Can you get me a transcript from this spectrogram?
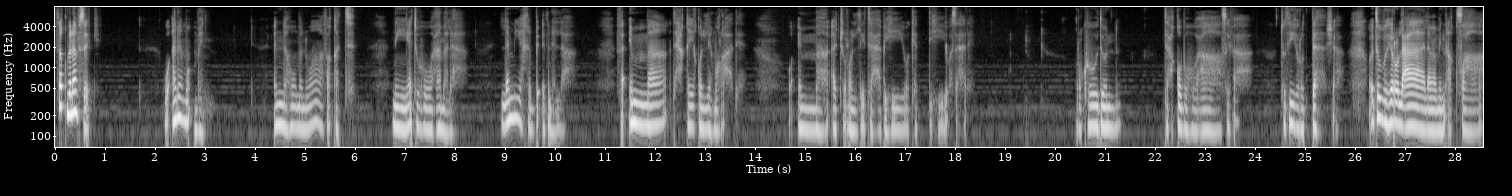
ثق بنفسك. وأنا مؤمن أنه من وافقت نيته عمله لم يخب بإذن الله فإما تحقيق لمراده وإما أجر لتعبه وكده وسهره. ركود تعقبه عاصفة تثير الدهشة وتبهر العالم من أقصاه.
